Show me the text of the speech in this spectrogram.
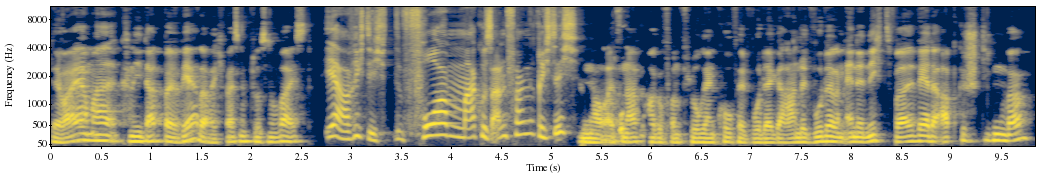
Der war ja mal Kandidat bei Werder, ich weiß nicht, ob du es noch weißt. Ja, richtig. Vor Markus Anfang, richtig? Genau, als Nachfolger von Florian Kofeld wurde er gehandelt, wurde am Ende nichts, weil Werder abgestiegen war.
